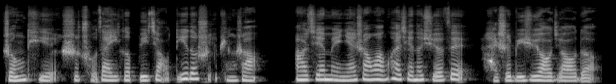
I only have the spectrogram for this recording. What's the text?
整体是处在一个比较低的水平上，而且每年上万块钱的学费还是必须要交的。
